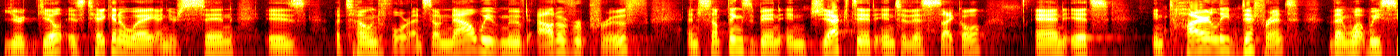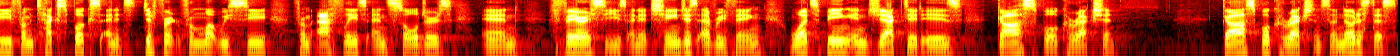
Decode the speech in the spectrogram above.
Your guilt is taken away, and your sin is atoned for. And so now we've moved out of reproof, and something's been injected into this cycle, and it's entirely different than what we see from textbooks, and it's different from what we see from athletes and soldiers and Pharisees, and it changes everything. What's being injected is gospel correction. Gospel correction. So notice this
